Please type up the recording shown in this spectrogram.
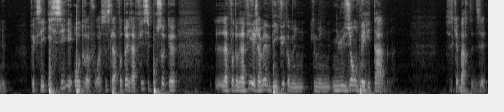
nous. Fait c'est ici et autrefois. C'est la photographie. C'est pour ça que la photographie est jamais vécue comme une, comme une illusion véritable. C'est ce que Barthes disait.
